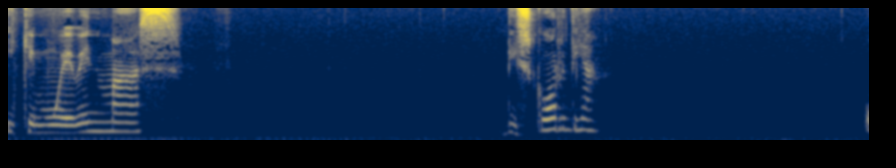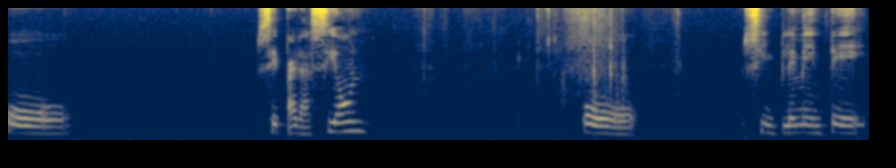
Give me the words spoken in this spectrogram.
y que mueven más discordia o separación o simplemente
